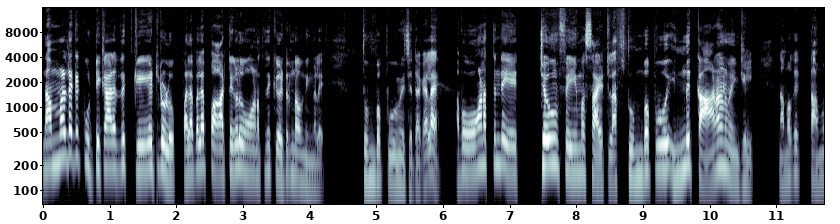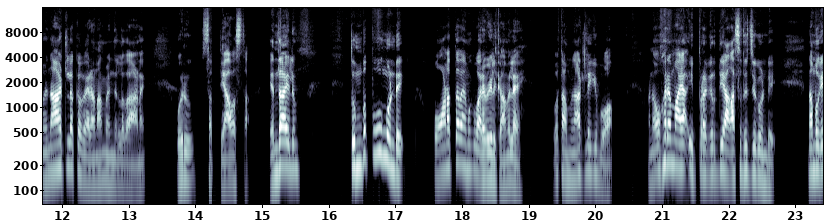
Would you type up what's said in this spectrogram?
നമ്മളുടെയൊക്കെ കുട്ടിക്കാലത്ത് കേട്ടിട്ടുള്ളൂ. പല പല പാട്ടുകൾ ഓണത്തിന് കേട്ടിട്ടുണ്ടാവും നിങ്ങൾ തുമ്പപ്പൂവും വെച്ചിട്ടൊക്കെ അല്ലേ? അപ്പോൾ ഓണത്തിന്റെ ഏറ്റവും ഫേമസ് ആയിട്ടുള്ള തുമ്പപ്പൂ ഇന്ന് കാണണമെങ്കിൽ നമുക്ക് തമിഴ്നാട്ടിലൊക്കെ വരണം എന്നുള്ളതാണ് ഒരു സത്യാവസ്ഥ. എന്തായാലും തുമ്പപ്പൂവും കൊണ്ട് ഓണത്തെ നമുക്ക് വരവേൽക്കാം അല്ലേ? അപ്പോൾ തമിഴ്നാട്ടിലേക്ക് പോവാം. മനോഹരമായ ഈ പ്രകൃതി ആസ്വദിച്ചുകൊണ്ട് നമുക്ക്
